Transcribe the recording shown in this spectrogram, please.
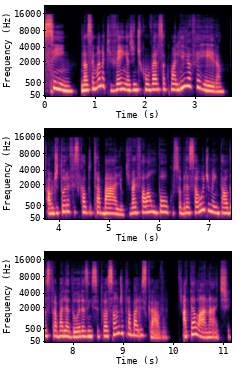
Sim, na semana que vem a gente conversa com a Lívia Ferreira, auditora fiscal do trabalho, que vai falar um pouco sobre a saúde mental das trabalhadoras em situação de trabalho escravo. Até lá, Nath!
